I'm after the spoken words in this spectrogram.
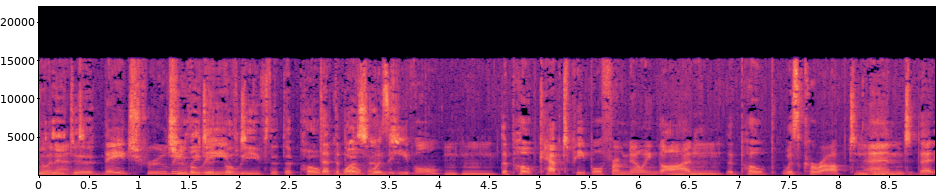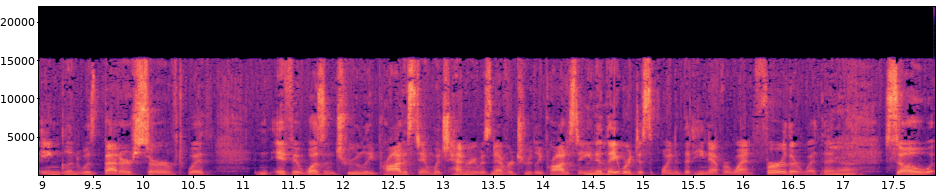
to an end. did- they truly, truly believed did believe that the Pope that the Pope wasn't. was evil. Mm-hmm. The Pope kept people from knowing God. Mm-hmm. The Pope was corrupt, and that England was better served with if it wasn't truly Protestant, which Henry was never truly Protestant. You know, they were disappointed that he never went further with it. Yeah. So,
